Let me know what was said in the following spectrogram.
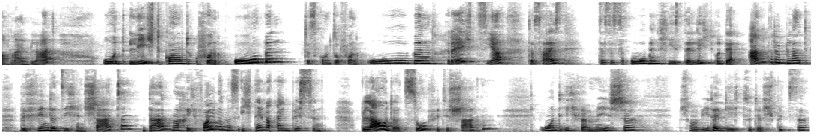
auf mein Blatt. Und Licht kommt von oben, das kommt so von oben rechts, ja. Das heißt, das ist oben, hier ist der Licht und der andere Blatt befindet sich in Schatten. Dann mache ich folgendes, ich nehme ein bisschen Blau dazu für die Schatten und ich vermische, schon wieder gehe ich zu der Spitze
